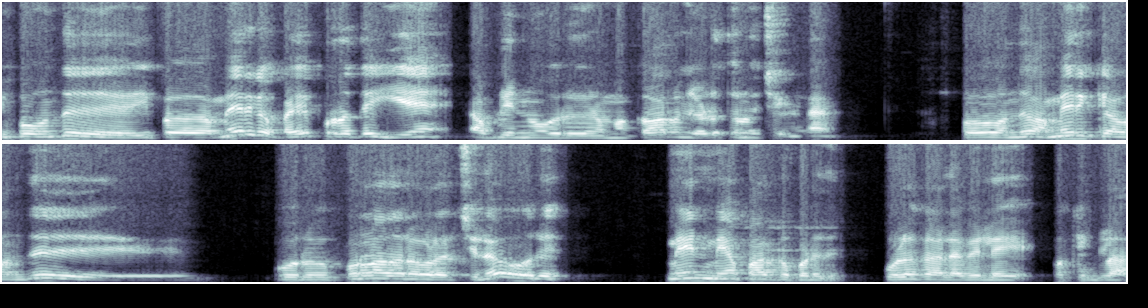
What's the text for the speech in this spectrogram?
இப்போ வந்து இப்போ அமெரிக்கா பயப்படுறதே ஏன் அப்படின்னு ஒரு நம்ம காரணம் எடுத்தோம்னு வச்சுக்கோங்களேன். இப்போ வந்து அமெரிக்கா வந்து ஒரு பொருளாதார வளர்ச்சியில ஒரு மேன்மையா பார்க்கப்படுது உலக அளவிலே ஓகேங்களா?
